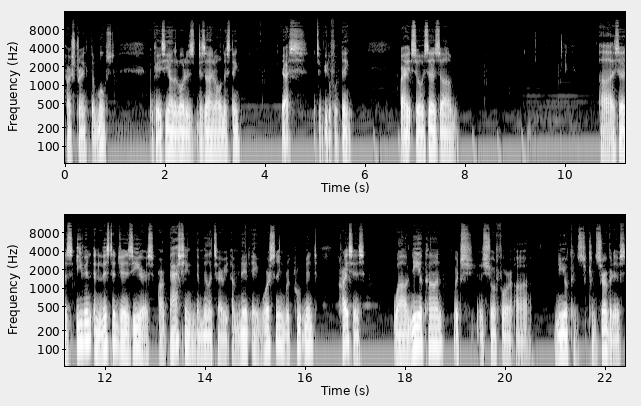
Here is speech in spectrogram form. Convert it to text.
her strength the most. Okay, you see how the Lord has designed all this thing? Yes, it's a beautiful thing. Right? so it says, um, uh, it says even enlisted Gen Zers are bashing the military amid a worsening recruitment crisis, while neocon, which is short for uh, neoconservatives,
